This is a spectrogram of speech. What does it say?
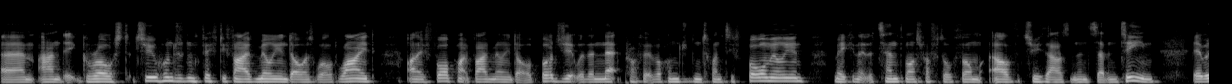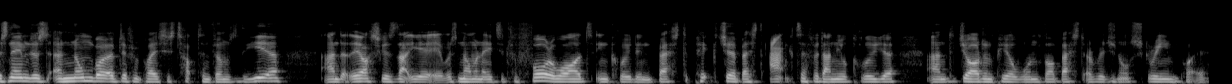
um, and it grossed $255 million worldwide on a $4.5 million budget with a net profit of 124 million, making it the 10th most profitable film of 2017. It was named as a number of different places top 10 films of the year, and at the Oscars that year, it was nominated for four awards, including Best Picture, Best Actor for Daniel Kaluuya, and Jordan Peele won for Best Original Screenplay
